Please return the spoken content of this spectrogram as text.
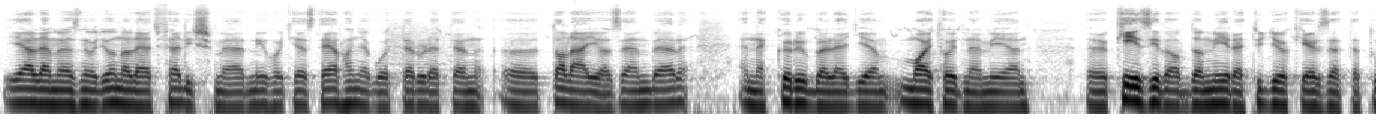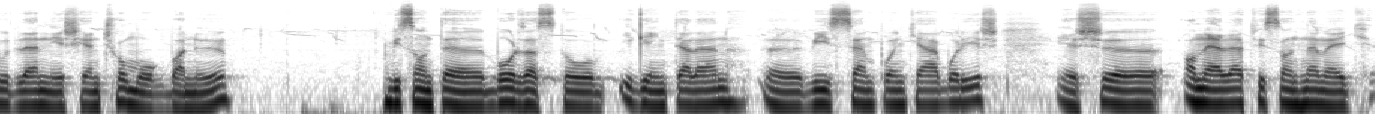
jellemezni, hogy onnan lehet felismerni, hogy ezt elhanyagolt területen találja az ember, ennek körülbelül egy ilyen, majd hogy nem ilyen kézilabda méretű gyökérzete tud lenni, és ilyen csomókban nő, viszont borzasztó igénytelen víz szempontjából is, és amellett viszont nem egy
